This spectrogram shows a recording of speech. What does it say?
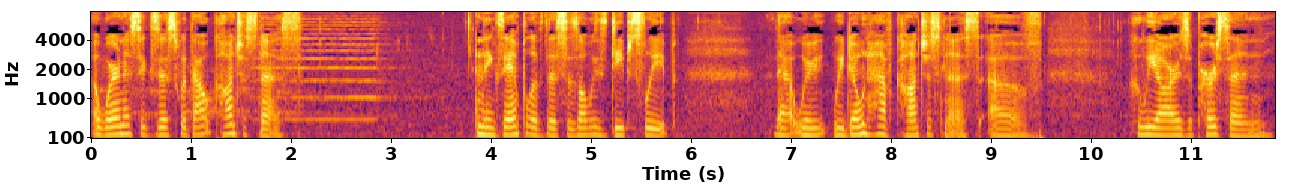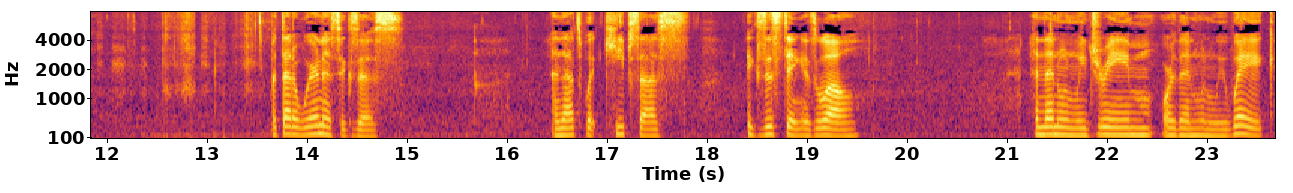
Awareness exists without consciousness. The example of this is always deep sleep that we, we don't have consciousness of who we are as a person, but that awareness exists. And that's what keeps us existing as well. And then when we dream or then when we wake,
